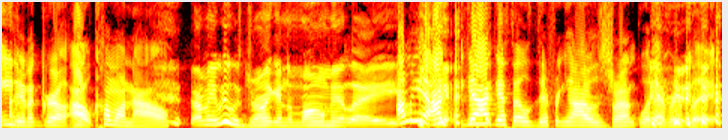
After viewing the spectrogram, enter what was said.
eating a girl out. Come on now. I mean, we was drunk in the moment, like. I mean, I, yeah, I guess that was different. Y'all was drunk, whatever. But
